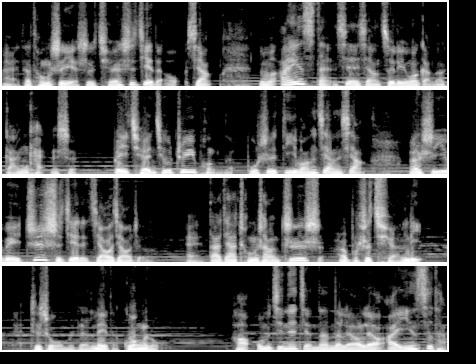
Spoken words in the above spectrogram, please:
哎，他同时也是全世界的偶像。那么，爱因斯坦现象最令我感到感慨的是，被全球追捧的不是帝王将相，而是一位知识界的佼佼者。哎，大家崇尚知识而不是权力，这是我们人类的光荣。好，我们今天简单的聊聊爱因斯坦。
